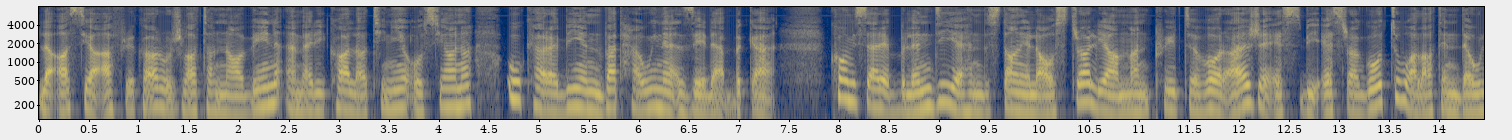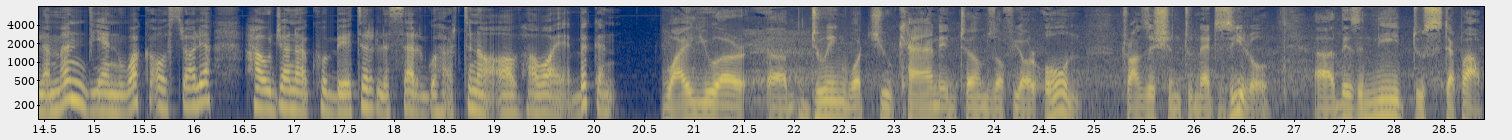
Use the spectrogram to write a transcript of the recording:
لآسیا افریقا رجلات ناوین امریکا لاتینی اوسیانا و کربین و تحوین زیده بکه. کمیسر بلندی هندستان لا استرالیا من پریت وراج اس بی اس را گوت ولات دولمندین وک استرالیا حوجنا کو بیتر لسر گوهرتنا آف هوای بکن. While you are uh, doing what you can in terms of your own transition to net zero, uh, there's a need to step up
